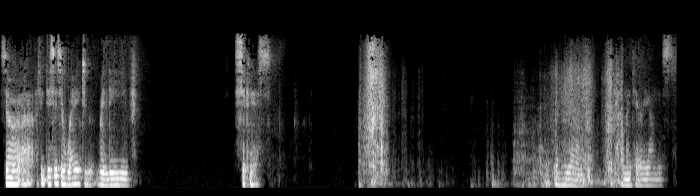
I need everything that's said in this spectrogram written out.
So uh, I think this is a way to relieve sickness. Um, commentary on this,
